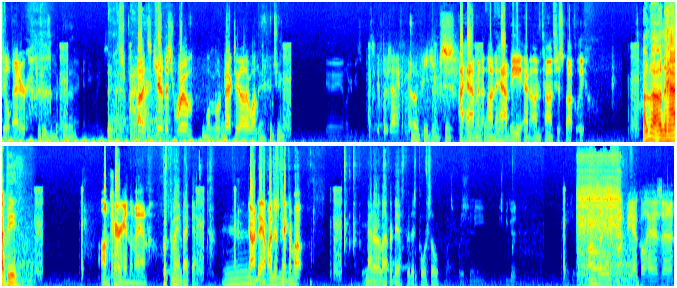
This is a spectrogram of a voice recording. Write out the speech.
Feel better. Alright, secure this room. We'll move back to the other one. If there's anything of use. I have an unhappy and unconscious Buckly. I'm not unhappy. I'm carrying the man. Put the man back down. Goddamn, I just picked him up. Matter of life or death for this poor soul. Oh, that vehicle has a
